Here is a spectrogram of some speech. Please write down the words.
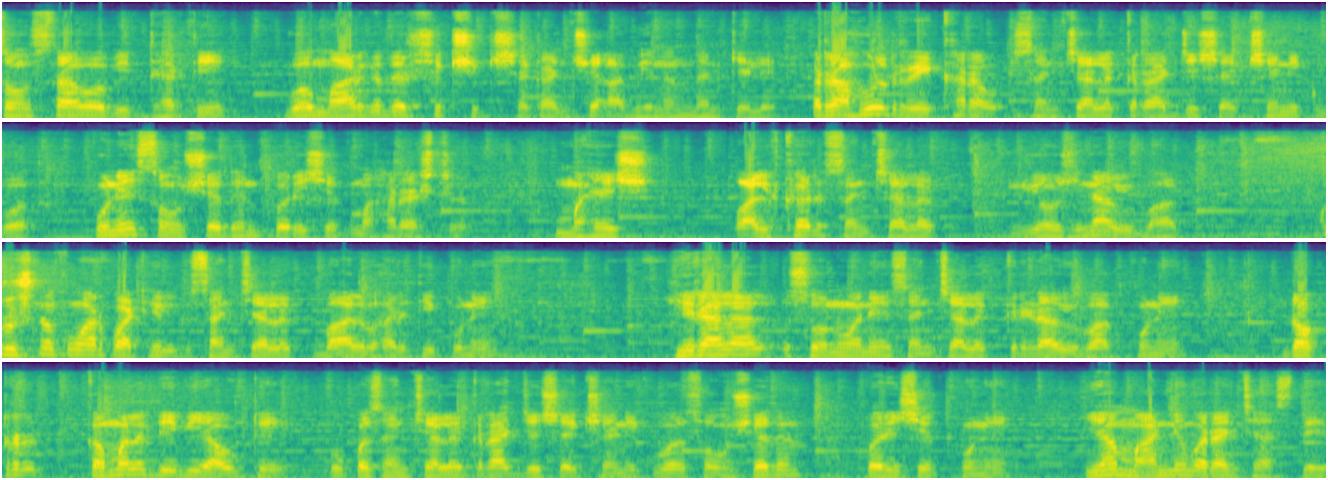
संस्था व विद्यार्थी व मार्गदर्शक शिक्षकांचे अभिनंदन केले. राहुल रेखाराव संचालक राज्य शैक्षणिक व पुणे संशोधन परिषद महाराष्ट्र. महेश पालखर संचालक योजना विभाग. कृष्णकुमार पाटील संचालक बालभारती पुणे. हिरालाल सोनवणे संचालक क्रीडा विभाग पुणे. डॉक्टर कमलदेवी आवटे उपसंचालक राज्य शैक्षणिक व संशोधन परिषद पुणे. या मान्यवरांच्या हस्ते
